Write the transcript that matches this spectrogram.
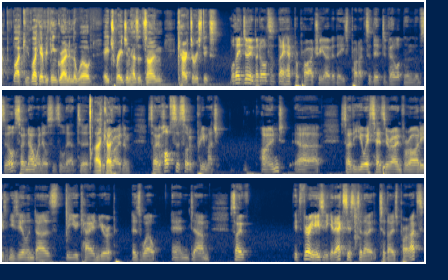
like like like everything grown in the world, each region has its own characteristics. Well, they do, but also they have proprietary over these products, so they've developed them themselves, so no one else is allowed to, Okay. to grow them. So hops are sort of pretty much owned. Uh, so the US has their own varieties, New Zealand does, the UK and Europe as well, and um, so it's very easy to get access to the, to those products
